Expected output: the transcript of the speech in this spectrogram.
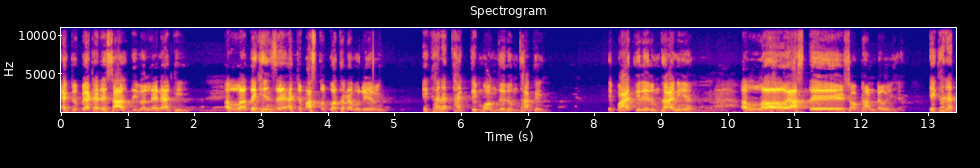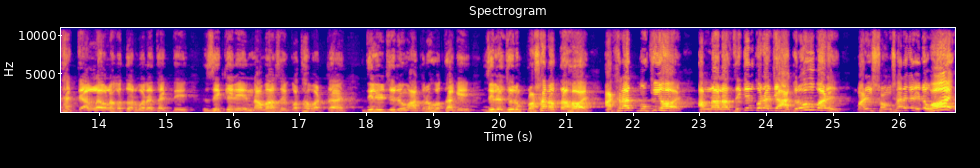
একটু ব্যাটারি চার্জ দিবেন নাকি? আল্লাহ দেখেন যে, একটা বাস্তব কথাটা বলি আমি। এখানে থাকতে মন যেরম থাকে এই দিলে এরম থাকে নিয়ে, আল্লাহ আস্তে সব ঠান্ডা হয়ে যায়। এখানে থাকতে, আল্লাহ আল্লাহ দরবারে থাকতে, জেকেরে, নামাজে, কথাবার্তায় দিলের যেরকম আগ্রহ থাকে, দিলের যেরকম প্রসারতা হয় আখরাত মুখী হয়, আল্লাহ আল্লাহ জিকির করার যে আগ্রহ বাড়ে, বাড়ির সংসারে এটা হয়।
